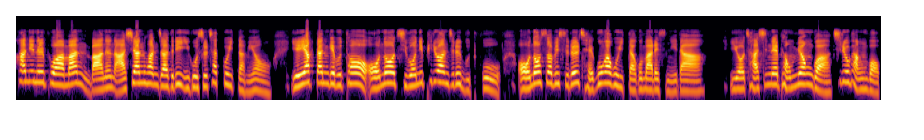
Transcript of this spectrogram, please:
한인을 포함한 많은 아시안 환자들이 이곳을 찾고 있다며 예약 단계부터 언어 지원이 필요한지를 묻고 언어 서비스를 제공하고 있다고 말했습니다. 이어 자신의 병명과 치료 방법,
